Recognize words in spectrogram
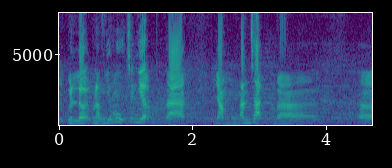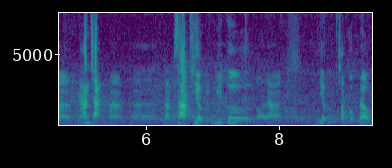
cái quyền lợi cũng là nghĩa vụ trách nhiệm chúng ta nhằm ngăn chặn và uh, ngăn chặn và ờ, uh, làm giảm thiểu cái nguy cơ gọi là nhiễm trong cộng đồng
